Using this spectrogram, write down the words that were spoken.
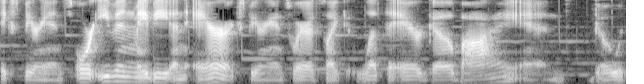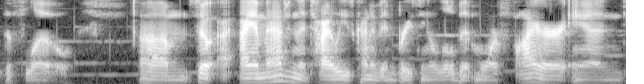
experience or even maybe an air experience where it's like let the air go by and go with the flow. Um, so I, I imagine that Ty Lee is kind of embracing a little bit more fire and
